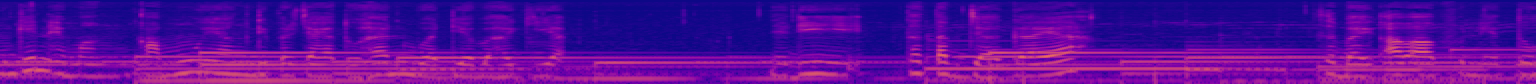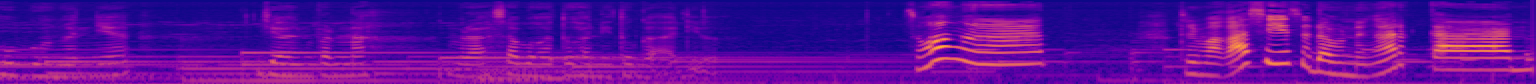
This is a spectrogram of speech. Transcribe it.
Mungkin emang kamu yang dipercaya Tuhan buat dia bahagia. Jadi tetap jaga ya sebaik apa pun itu hubungannya jangan pernah merasa bahwa Tuhan itu gak adil. Semangat! Terima kasih sudah mendengarkan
